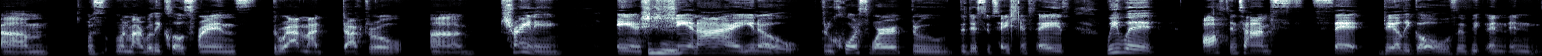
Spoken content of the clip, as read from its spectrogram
um, was one of my really close friends throughout my doctoral um, training. And mm-hmm. she and I, you know, through coursework, through the dissertation phase, we would oftentimes set daily goals and, and,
